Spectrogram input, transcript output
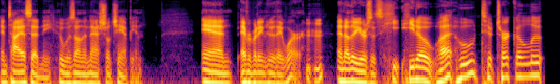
and Tyus Edney, who was on the national champion. And everybody knew who they were. And other years it's he- Hedo, what? Who? T- Turkoglu?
